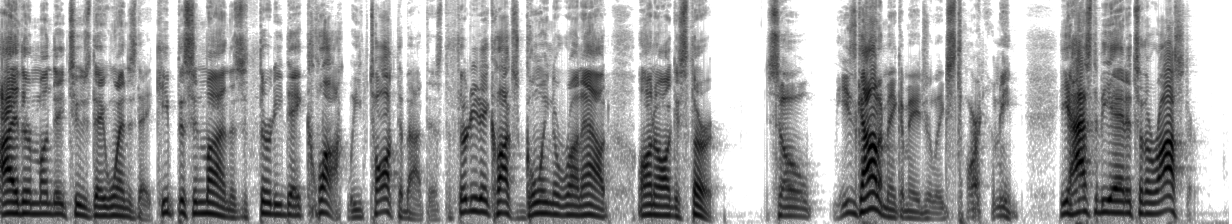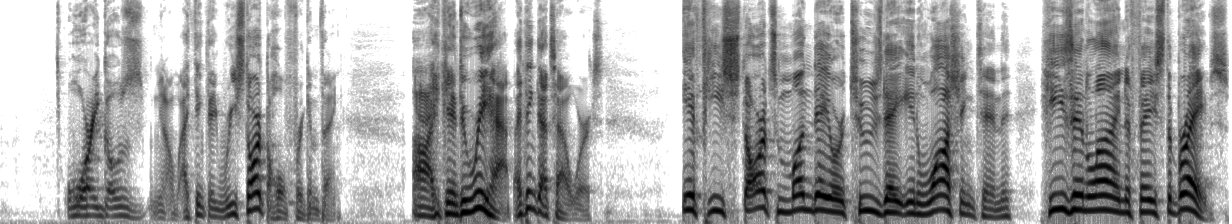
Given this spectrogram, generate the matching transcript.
either Monday, Tuesday, Wednesday. Keep this in mind. There's a 30 day clock. We've talked about this. The 30 day clock's going to run out on August 3rd. So he's got to make a major league start. I mean, he has to be added to the roster. Or he goes, you know, I think they restart the whole freaking thing. Uh, he can't do rehab. I think that's how it works. If he starts Monday or Tuesday in Washington, he's in line to face the Braves.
